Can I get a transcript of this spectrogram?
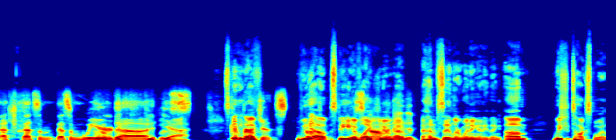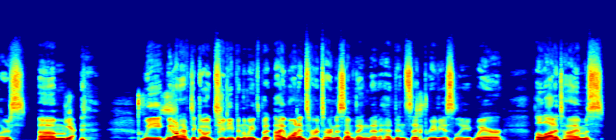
That's that's some that's some weird uh was- yeah, Speaking of we uh speaking of like you know, Adam. Adam Sandler winning anything, um, we should talk spoilers. Um, Yeah. we we don't have to go too deep in the weeds, but I wanted to return to something that had been said previously, where a lot of times,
